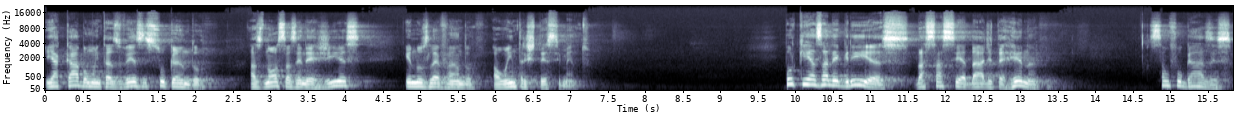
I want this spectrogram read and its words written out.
E acabam muitas vezes sugando as nossas energias e nos levando ao entristecimento. Porque as alegrias da saciedade terrena são fugazes.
